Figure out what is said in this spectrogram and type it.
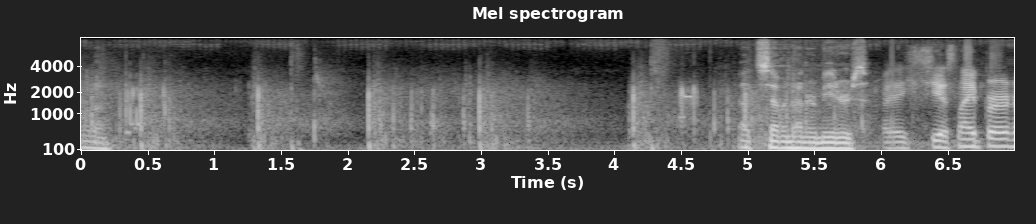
Hold on. That's 700 meters. I see a sniper.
